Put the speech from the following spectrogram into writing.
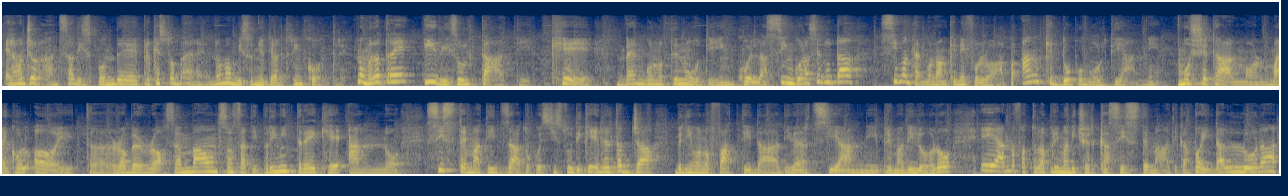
e la maggioranza risponde perché sto bene, non ho bisogno di altri incontri. Numero 3. I risultati che vengono ottenuti in quella singola seduta si mantengono anche nei follow-up, anche dopo molti anni. Moshe Talmon, Michael Hoyt, Robert Rosenbaum sono stati i primi tre che hanno sistematizzato questi studi, che in realtà già venivano fatti da diversi anni prima di loro, e hanno fatto la prima ricerca sistematica. Poi da allora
